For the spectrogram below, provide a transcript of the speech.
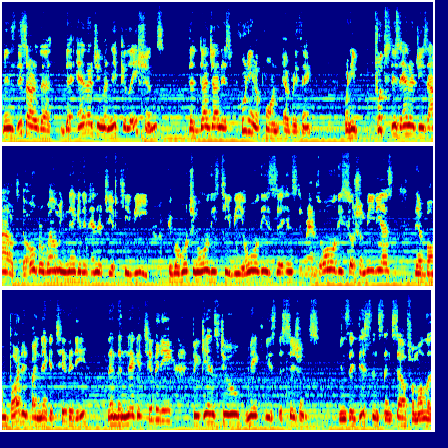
Means these are the, the energy manipulations that Dajjal is putting upon everything. When he puts these energies out, the overwhelming negative energy of TV, people watching all these TV, all these uh, Instagrams, all these social medias, they're bombarded by negativity, then the negativity begins to make these decisions. Means they distance themselves from Allah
